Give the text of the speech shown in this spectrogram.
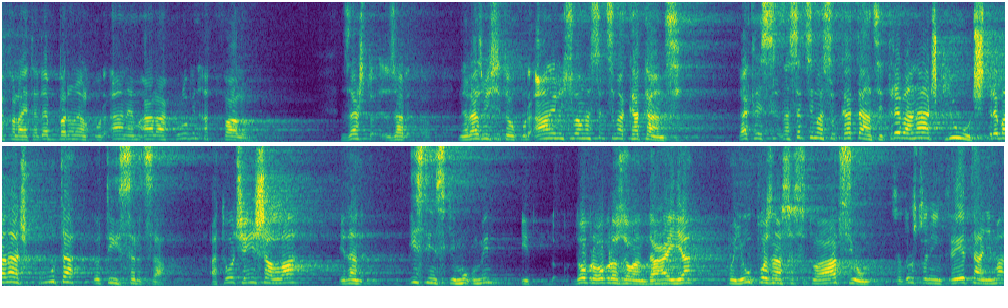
efala je tadabbarun al Kur'anem ala kulubin akfalom. Zašto zar ne razmislite o Kur'anu ili su vam na srcima katanci? Dakle, na srcima su katanci, treba naći ključ, treba naći puta do tih srca. A to će, inša Allah, jedan istinski mu'min i dobro obrazovan daija koji je upoznan sa situacijom, sa društvenim kretanjima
